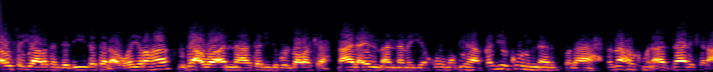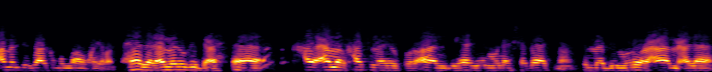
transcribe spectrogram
أو سيارة جديدة أو غيرها بدعوى أنها تجلب البركة. مع العلم أن من يقوم بها قد يكون من أهل الصلاح فما حكم ذلك العمل؟ جزاكم الله خيرا. هذا العمل بدعة. عمل ختمة للقرآن بهذه المناسبات ثم بمرور عام على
